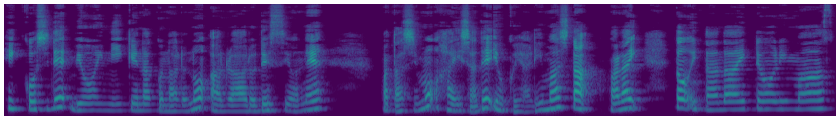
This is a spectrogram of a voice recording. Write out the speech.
引っ越しで病院に行けなくなるのあるあるですよね。私も歯医者でよくやりました。笑い。といただいております。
